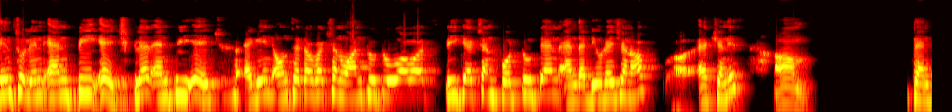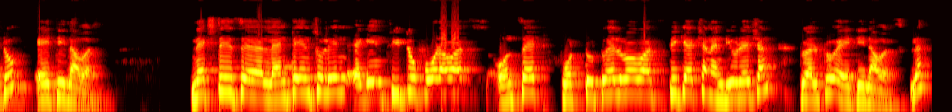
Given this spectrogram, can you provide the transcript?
insulin NPH clear NPH again onset of action 1 to 2 hours peak action 4 to 10 and the duration of uh, action is um, 10 to 18 hours. Next is uh, lente insulin again 3 to 4 hours onset 4 to 12 hours peak action and duration 12 to 18 hours. clear?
